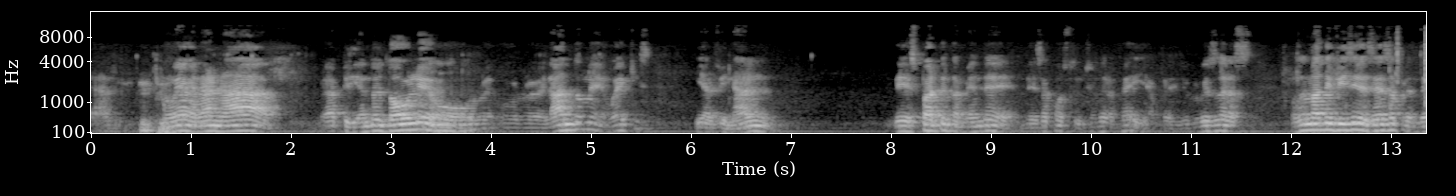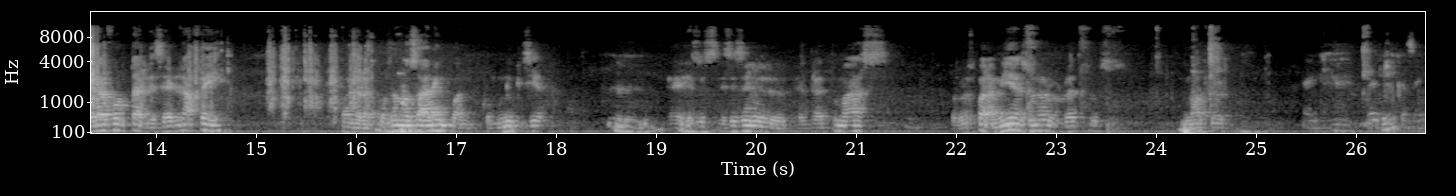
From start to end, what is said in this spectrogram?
sea, no voy a ganar nada ¿verdad? pidiendo el doble o, re- o revelándome o X y al final es parte también de, de esa construcción de la fe y yo creo que una de las cosas más difíciles es aprender a fortalecer la fe cuando las cosas no salen cuando, como uno quisiera. Ese, es, ese es el, el reto más, por lo menos para mí es uno de los retos más fuertes. De hecho que sí.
